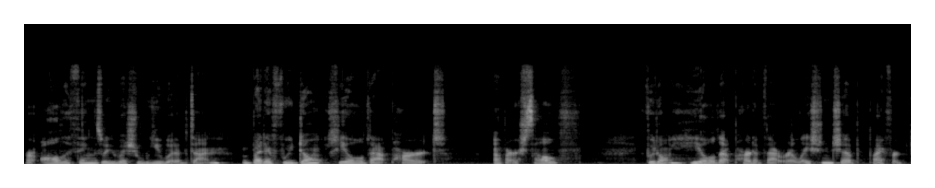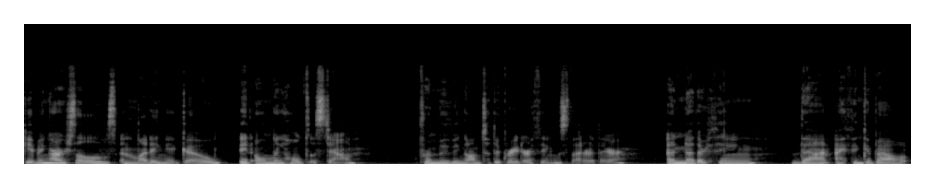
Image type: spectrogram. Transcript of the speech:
or all the things we wish we would have done. But if we don't heal that part of ourself, if we don't heal that part of that relationship by forgiving ourselves and letting it go, it only holds us down from moving on to the greater things that are there. Another thing that I think about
